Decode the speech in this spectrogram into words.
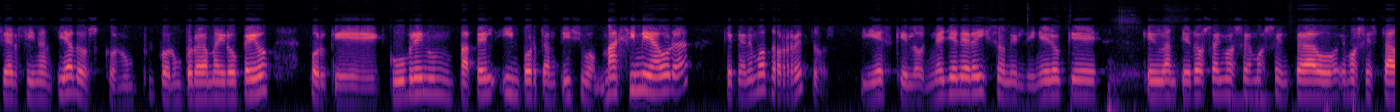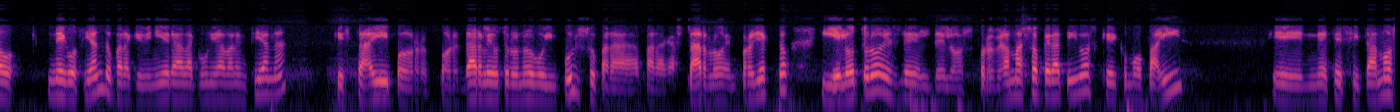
ser financiados con un, con un programa europeo, porque cubren un papel importantísimo. Máxime ahora que tenemos dos retos, y es que los Next Generation, el dinero que, que durante dos años hemos, entrado, hemos estado negociando para que viniera la comunidad valenciana, que está ahí por, por darle otro nuevo impulso para, para gastarlo en proyectos, y el otro es del de los programas operativos que como país necesitamos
